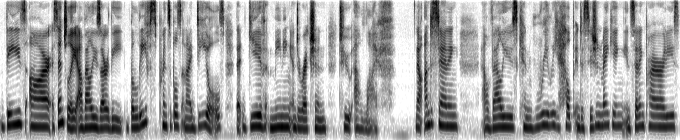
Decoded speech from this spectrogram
these are essentially our values are the beliefs, principles, and ideals that give meaning and direction to our life. Now, understanding our values can really help in decision making, in setting priorities,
